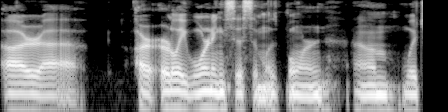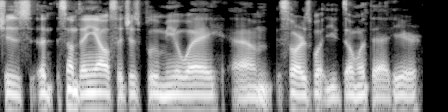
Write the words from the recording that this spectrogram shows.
our uh, our early warning system was born, um, which is uh, something else that just blew me away um, as far as what you've done with that here.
